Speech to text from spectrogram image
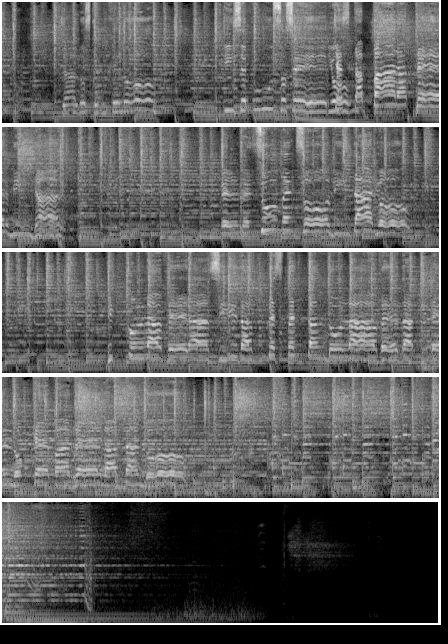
ya los congeló y se puso serio. Ya está para terminar. El resumen solidario y con la veracidad respetando la verdad en lo que va relatando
